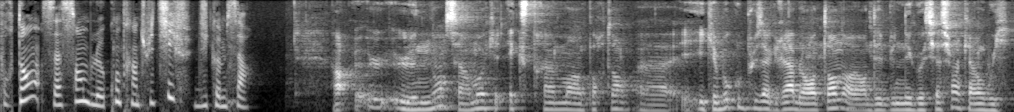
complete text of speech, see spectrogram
Pourtant, ça semble contre-intuitif, dit comme ça. Alors, le, non, c'est un mot qui est extrêmement important euh, et, qui est beaucoup plus agréable à entendre en début de négociation qu'un oui.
